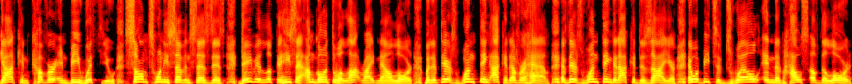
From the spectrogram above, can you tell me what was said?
God can cover and be with you. Psalm 27 says this David looked and he said, I'm going through a lot right now, Lord. But if there's one thing I could ever have, if there's one thing that I could desire, it would be to dwell in the house of the Lord.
